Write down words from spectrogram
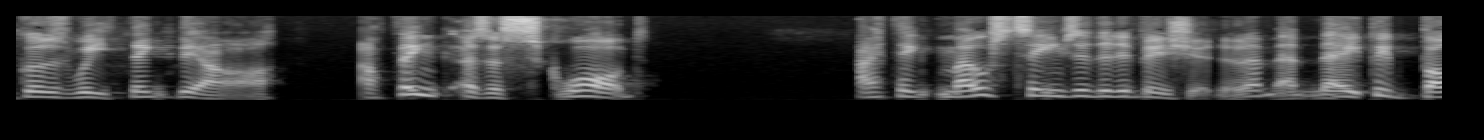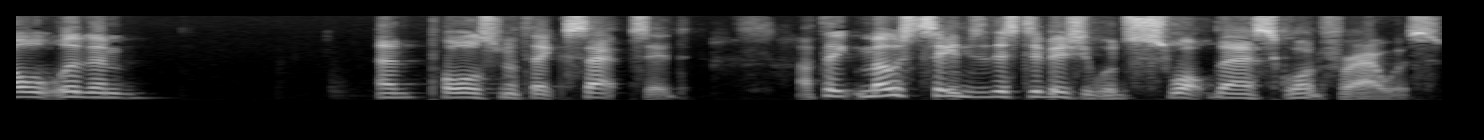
good as we think they are. I think as a squad, I think most teams in the division, and maybe Bolton and and Portsmouth accepted, I think most teams in this division would swap their squad for ours.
